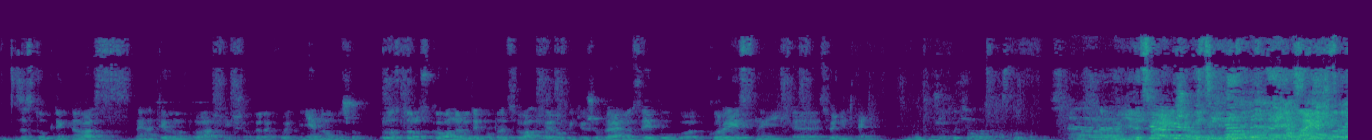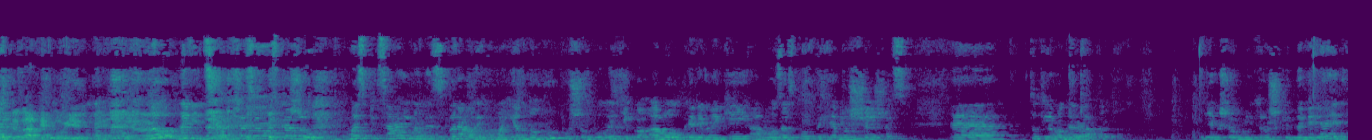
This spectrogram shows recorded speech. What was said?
заступник на вас негативно впливати, якщо ви рахуєте. Ні, ну щоб просто розковано люди попрацювали. Я би хотів, щоб реально цей був корисний е, сьогодні тренінг. Ми дуже хотіли вас послухати. Е, Я знаю, що я маю що розказати, повірте. Ну, дивіться, що я вам скажу. Ми спеціально не збирали гомогенну групу, щоб були тільки або керівники, або заступники, або ще щось. Е, тут є модератор. Якщо ви мені трошки довіряєте,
